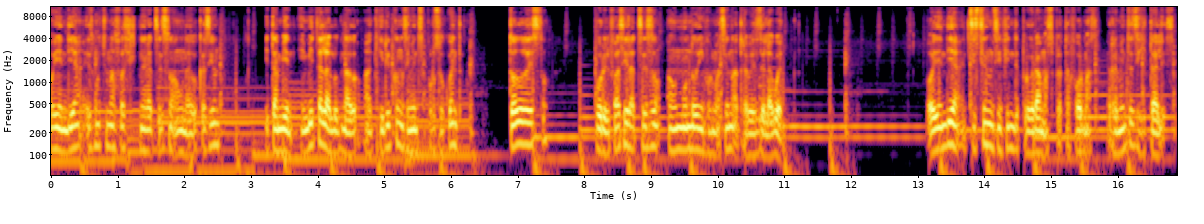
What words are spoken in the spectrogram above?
hoy en día es mucho más fácil tener acceso a una educación y también invita al alumnado a adquirir conocimientos por su cuenta. Todo esto por el fácil acceso a un mundo de información a través de la web. Hoy en día existen un sinfín de programas, plataformas, herramientas digitales,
